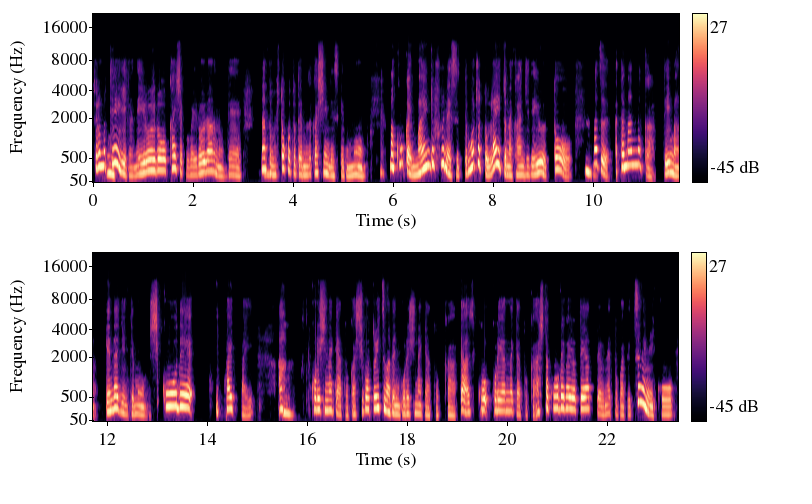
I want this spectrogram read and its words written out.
それも定義がね、いろいろ解釈がいろいろあるので、なんとも一言で難しいんですけども、まあ今回マインドフルネスってもうちょっとライトな感じで言うと、まず頭の中って今、現代人ってもう思考でいっぱいいっぱい、あ、うんこれしなきゃとか、仕事いつまでにこれしなきゃとか、いや、ここれやんなきゃとか、明日これが予定あったよねとかって常にこう、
